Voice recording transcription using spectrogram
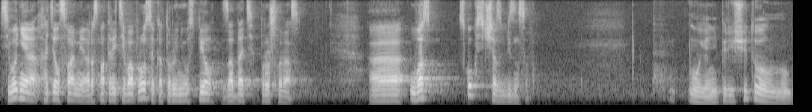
Сегодня я хотел с вами рассмотреть те вопросы, которые не успел задать в прошлый раз. А, у вас сколько сейчас бизнесов? Ой, я не пересчитывал. Ну,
